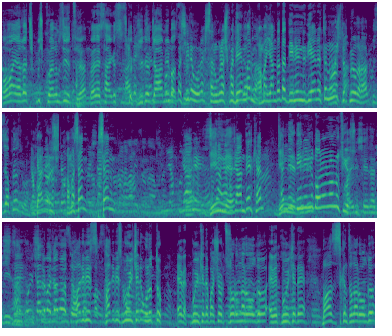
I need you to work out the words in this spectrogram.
ova yerde çıkmış Kur'an'ımızı yutuyor. Böyle saygısızlık yok. Gidiyor camiyi basıyor. Babasıyla uğraş, sen uğraşma diyen var mı? Ama yanında da dinini, diyanetini unutma. Uğraştırmıyorlar abi. Biz yapıyoruz mu? Yani, Yapamıyoruz işte. Ama sen sen yani silah dinle- yapacağım derken kendi dinle dinini birlik- donunu unutuyorsun. Şeyler değil zaten. Koyun kendi bacağına atıyor. Hadi biz hadi biz bu ülkede unuttuk. Evet bu ülkede başörtü sorunları oldu. Evet bu ülkede bazı sıkıntılar oldu.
